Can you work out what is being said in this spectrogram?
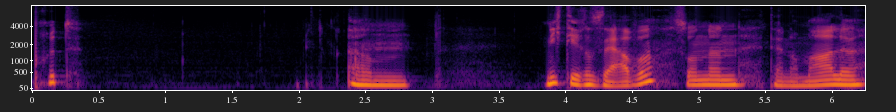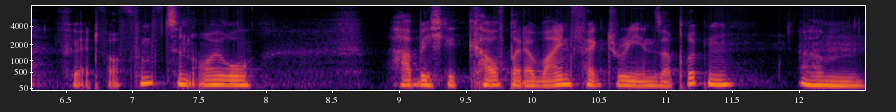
Brütt. Ähm, nicht die Reserve, sondern der normale für etwa 15 Euro habe ich gekauft bei der Wine Factory in Saarbrücken. Ähm,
